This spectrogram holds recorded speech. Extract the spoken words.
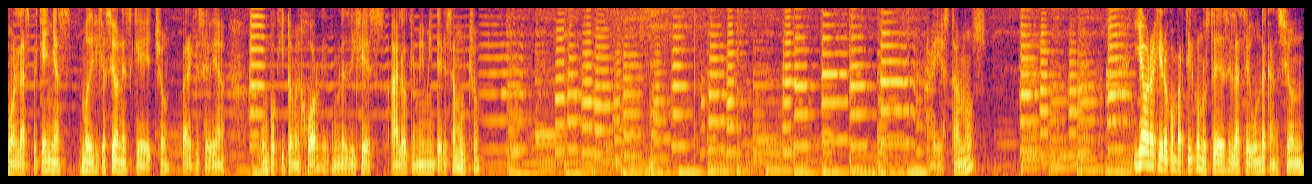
con las pequeñas modificaciones que he hecho para que se vea un poquito mejor, que como les dije es algo que a mí me interesa mucho. Ahí estamos. Y ahora quiero compartir con ustedes la segunda canción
